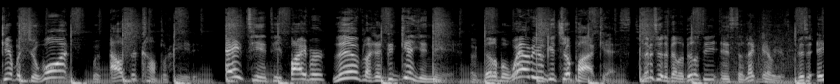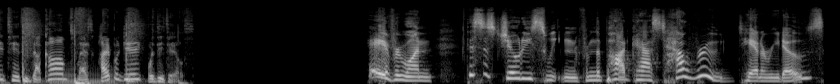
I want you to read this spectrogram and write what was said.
Get what you want without the complicated. AT&T Fiber, live like a gigillionaire. Available wherever you get your podcast. Limited availability in select areas. Visit AT&T.com slash hypergig for details. Hey everyone, this is Jodie Sweetin from the podcast How Rude, Tanneritos.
